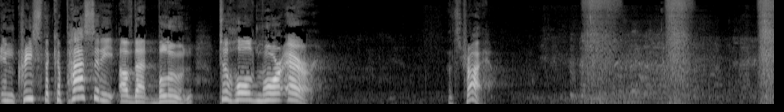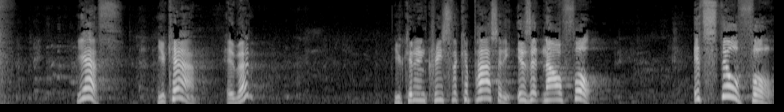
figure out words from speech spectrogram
increase the capacity of that balloon to hold more air? Let's try. yes, you can. Amen? You can increase the capacity. Is it now full? It's still full.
